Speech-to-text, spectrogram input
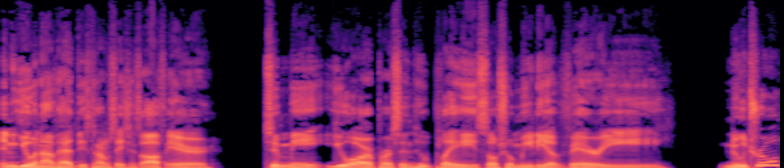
and you and I've had these conversations off air. To me, you are a person who plays social media very neutral.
